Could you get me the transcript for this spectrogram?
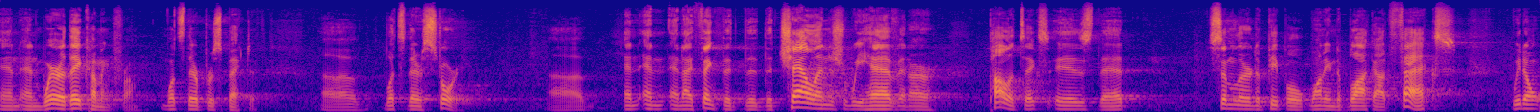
and, and where are they coming from? What's their perspective? Uh, what's their story? Uh, and, and, and I think that the, the challenge we have in our politics is that similar to people wanting to block out facts, we, don't,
